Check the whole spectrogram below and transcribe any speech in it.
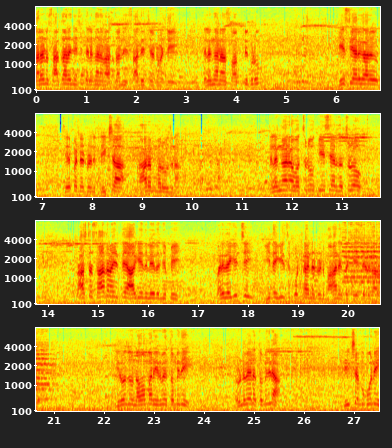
కళను సాకారం చేసి తెలంగాణ రాష్ట్రాన్ని సాధించినటువంటి తెలంగాణ స్వాప్నికుడు. కేసీఆర్ గారు చేపట్టినటువంటి దీక్ష ప్రారంభ రోజున. తెలంగాణ వచ్చడో కేసీఆర్ వచ్చడో రాష్ట్ర సాధన అయితే ఆగేది లేదని చెప్పి బరిదగించి ఈత గీసి కొట్లాడినటువంటి మహానేత కేసీఆర్ గారు ఈరోజు నవంబర్ ఇరవై తొమ్మిది రెండు వేల తొమ్మిదిన దీక్షకు భూని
